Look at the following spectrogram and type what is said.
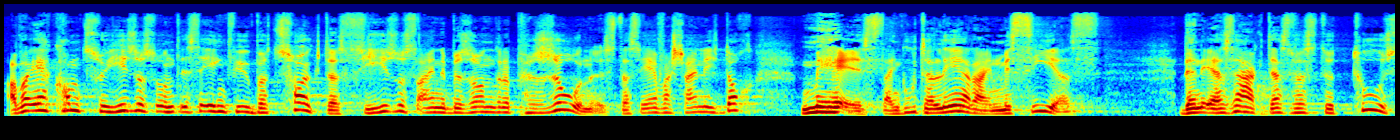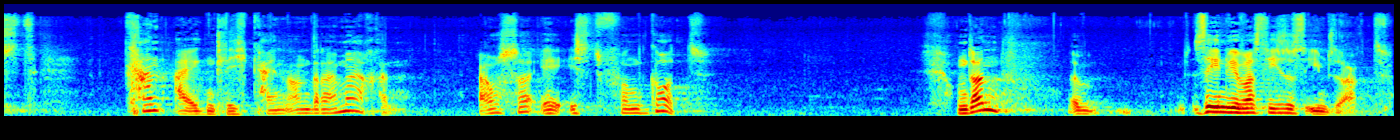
Aber er kommt zu Jesus und ist irgendwie überzeugt, dass Jesus eine besondere Person ist, dass er wahrscheinlich doch mehr ist, ein guter Lehrer, ein Messias. Denn er sagt, das, was du tust, kann eigentlich kein anderer machen außer er ist von Gott. Und dann äh, sehen wir, was Jesus ihm sagt.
